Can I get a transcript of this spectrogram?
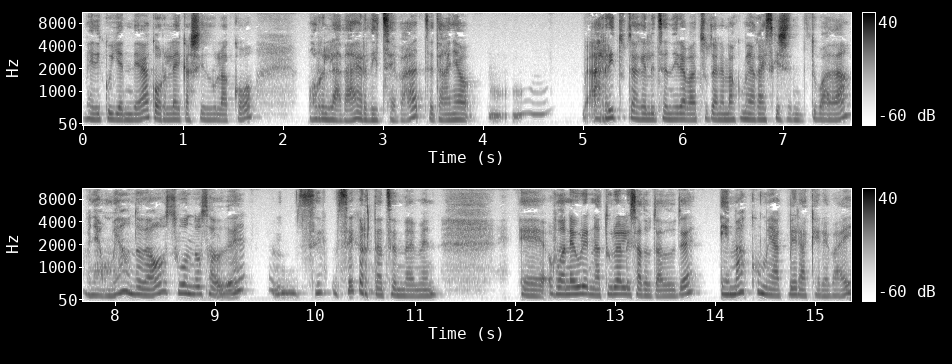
mediku jendeak horrela ikasi dulako, horrela da erditze bat, eta gaina arrituta gelditzen dira batzutan emakumea gaizki sentitu bada, baina umea ondo dago, zu ondo zaude, ze, ze gertatzen da hemen. E, orduan eure naturalizatuta dute, emakumeak berak ere bai,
